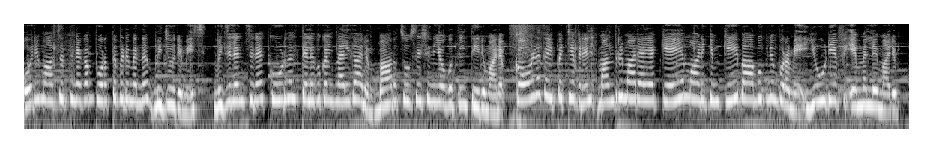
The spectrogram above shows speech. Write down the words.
ഒരു മാസത്തിനകം പുറത്തുവിടുമെന്ന് ബിജു രമേശ്. വിജിലൻസിന് കൂടുതൽ തെളിവുകൾ നൽകാനും ബാർ അസോസിയേഷൻ യോഗത്തിൽ തീരുമാനം. കോഴ കൈപ്പറ്റിയവരിൽ മന്ത്രിമാരായ കെ എം മാണിക്കും കെ ബാബുവിനും പുറമെ U D F M L എമാരും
